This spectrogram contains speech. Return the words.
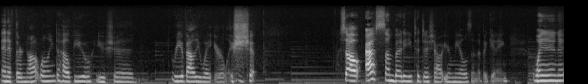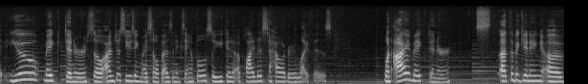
And if they're not willing to help you, you should reevaluate your relationship. So ask somebody to dish out your meals in the beginning. When you make dinner, so I'm just using myself as an example, so you can apply this to however your life is. When I make dinner, at the beginning of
